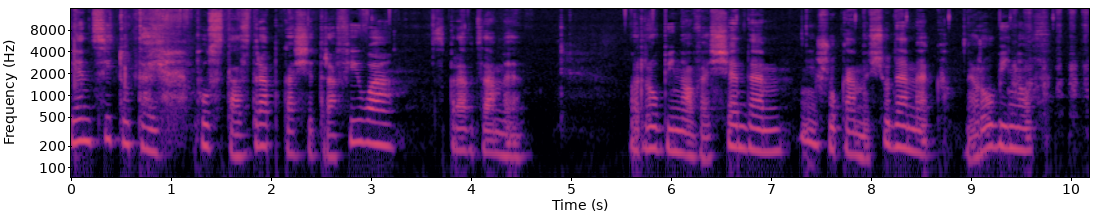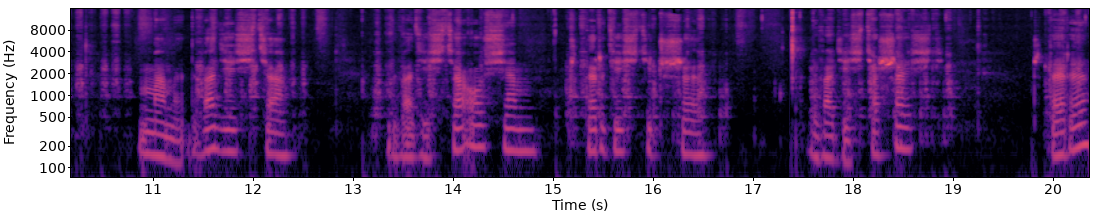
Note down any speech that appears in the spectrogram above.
Więc i tutaj pusta zdrabka się trafiła. Sprawdzamy rubinowe 7 i szukamy siódemek rubinów. Mamy 20, 28, 43, 26, 4,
